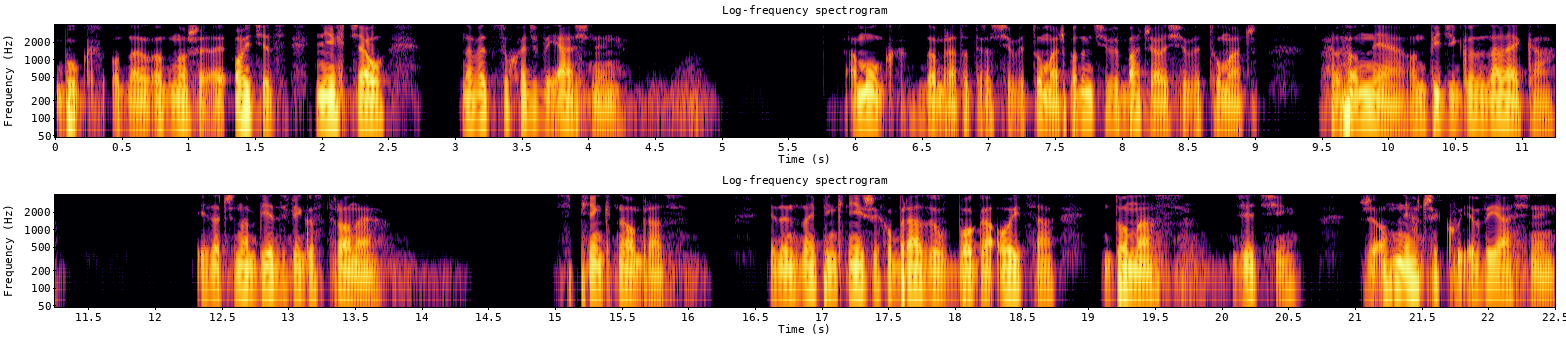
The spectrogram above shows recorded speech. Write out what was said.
Bóg, odnoszę, ojciec nie chciał nawet słuchać wyjaśnień. A mógł, dobra, to teraz się wytłumacz, potem ci wybaczę, ale się wytłumacz. Ale on nie, on widzi go z daleka i zaczyna biec w jego stronę. Jest piękny obraz. Jeden z najpiękniejszych obrazów Boga Ojca do nas, dzieci, że on nie oczekuje wyjaśnień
